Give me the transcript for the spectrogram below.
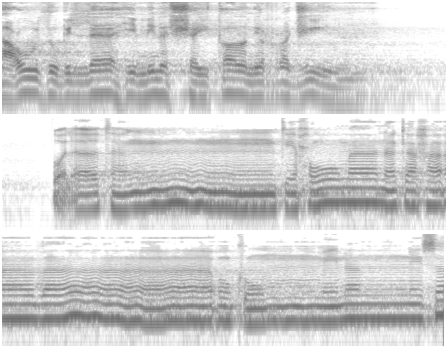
أعوذ بالله من الشيطان الرجيم. ولا تنكحوا ما نكح آباؤكم من النساء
